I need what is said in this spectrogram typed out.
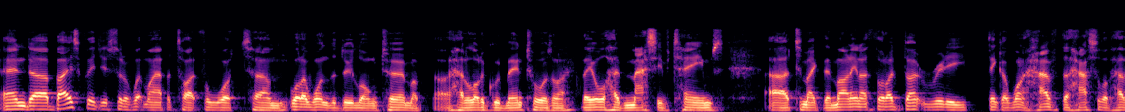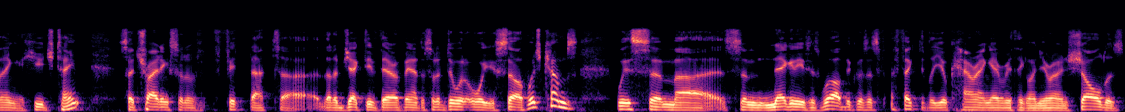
and uh, basically just sort of whet my appetite for what um, what I wanted to do long term. I, I, had a lot of good mentors, and I, they all had massive teams uh, to make their money. And I thought I don't really think I want to have the hassle of having a huge team. So trading sort of fit that uh, that objective there of being able to sort of do it all yourself, which comes with some uh, some negatives as well because it's effectively you're carrying everything on your own shoulders.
